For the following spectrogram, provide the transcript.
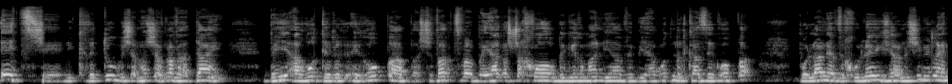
עץ שנכרתו בשנה שעברה ועדיין ביערות אירופה, בשוורצוואר, ביער השחור, בגרמניה וביערות מרכז אירופה, פולניה וכולי, שאנשים אין להם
